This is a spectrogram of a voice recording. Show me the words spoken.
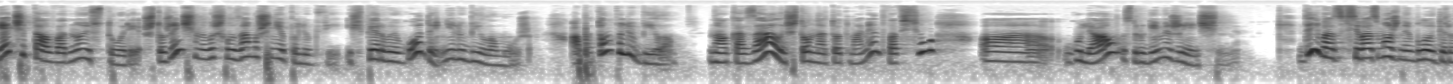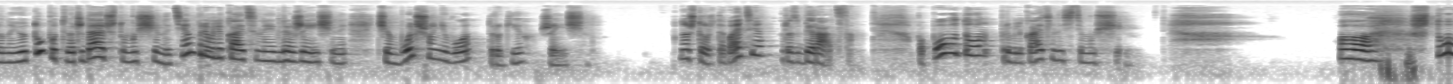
я читал в одной истории, что женщина вышла замуж не по любви и в первые годы не любила мужа, а потом полюбила. Но оказалось, что он на тот момент вовсю э, гулял с другими женщинами. Да и всевозможные блогеры на YouTube утверждают, что мужчины тем привлекательнее для женщины, чем больше у него других женщин. Ну что ж, давайте разбираться по поводу привлекательности мужчин. А, что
